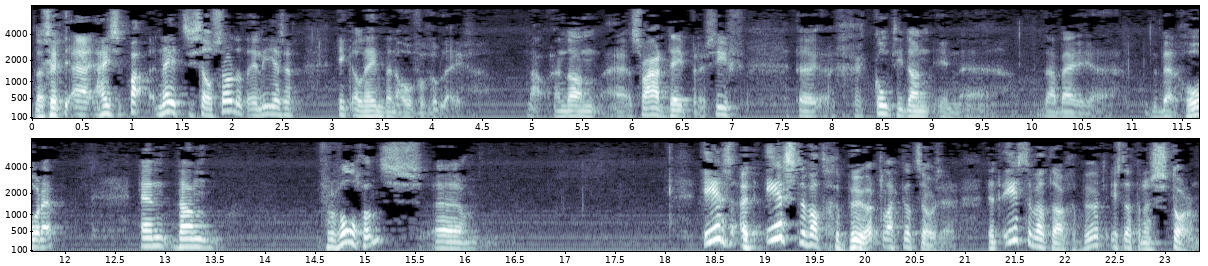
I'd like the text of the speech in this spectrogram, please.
dan zegt hij, hij is, nee het is zelfs zo dat Elia zegt, ik alleen ben overgebleven. Nou, en dan zwaar depressief uh, komt hij dan in, uh, daarbij de berg Horeb. En dan vervolgens. eerst, het eerste wat gebeurt, laat ik dat zo zeggen. Het eerste wat dan gebeurt is dat er een storm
